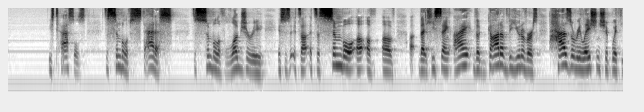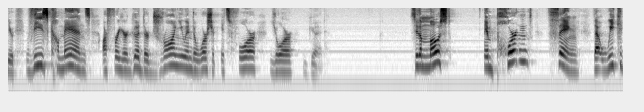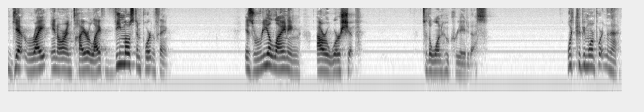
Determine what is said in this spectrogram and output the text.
These tassels, it's a symbol of status. It's a symbol of luxury. It's, just, it's, a, it's a symbol of, of, of uh, that he's saying, I, the God of the universe, has a relationship with you. These commands are for your good. They're drawing you into worship. It's for your good. See, the most important thing that we could get right in our entire life, the most important thing is realigning our worship to the one who created us. What could be more important than that?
